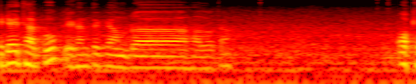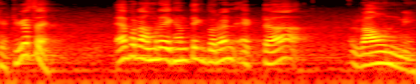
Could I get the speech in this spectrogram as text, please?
এটাই থাকুক, এখান থেকে আমরা হালকা। ওকে, ঠিক আছে? এবার আমরা এখান থেকে ধরেন একটা রাউন্ড নিই।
